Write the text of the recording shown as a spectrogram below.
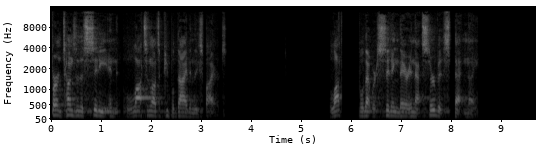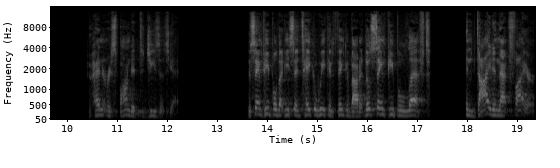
Burned tons of the city, and lots and lots of people died in these fires. Lots of people that were sitting there in that service that night who hadn't responded to Jesus yet. The same people that he said, take a week and think about it, those same people left and died in that fire.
